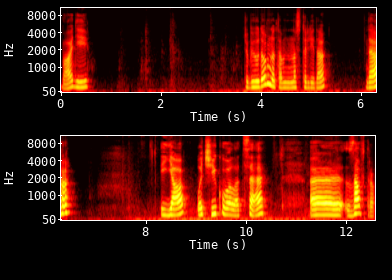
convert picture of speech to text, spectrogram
Баді. Тобі удобно там на столі, да? Да? Я очікувала це е, завтра.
